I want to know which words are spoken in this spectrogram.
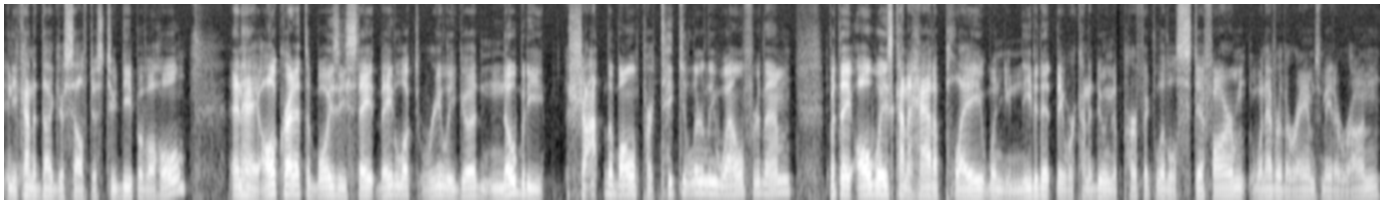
And you kind of dug yourself just too deep of a hole. And hey, all credit to Boise State. They looked really good. Nobody shot the ball particularly well for them, but they always kind of had a play when you needed it. They were kind of doing the perfect little stiff arm whenever the Rams made a run.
